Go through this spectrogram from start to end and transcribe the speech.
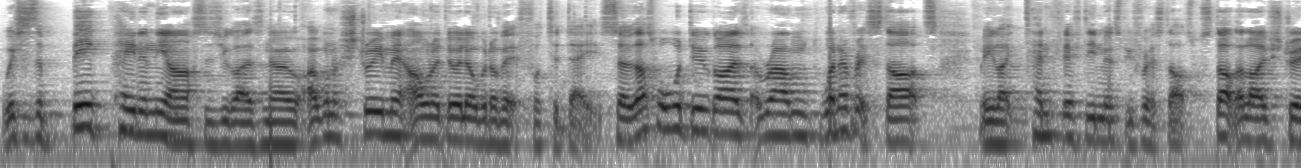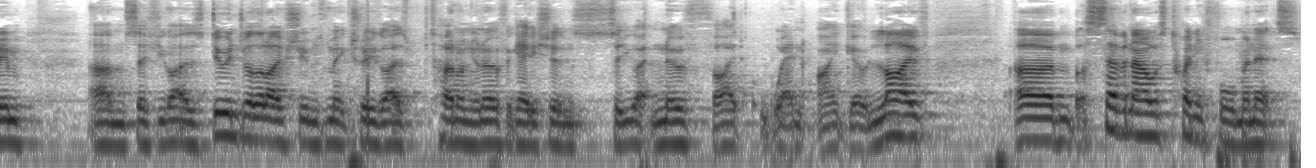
which is a big pain in the ass, as you guys know. I want to stream it, I want to do a little bit of it for today. So that's what we'll do, guys, around whenever it starts, maybe like 10 15 minutes before it starts. We'll start the live stream. Um, so if you guys do enjoy the live streams, make sure you guys turn on your notifications so you get notified when I go live. Um, but 7 hours, 24 minutes,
